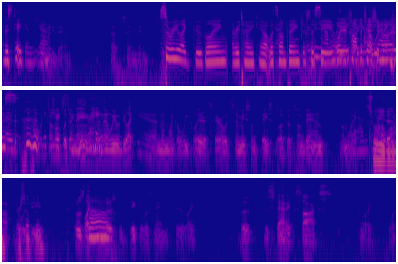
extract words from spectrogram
it was taken. so yeah. many bands had the same name. So were you like Googling every time you came up with Yeah. something just to see what your the station, competition you was? I would come up shirts with a name, right? and then we would be like, yeah, and then like a week later, Sarah would send me some Facebook of some band from like had Sweden Ottawa or would something. be- It was like Oh. the most ridiculous names too, like the the Static Socks, like what?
